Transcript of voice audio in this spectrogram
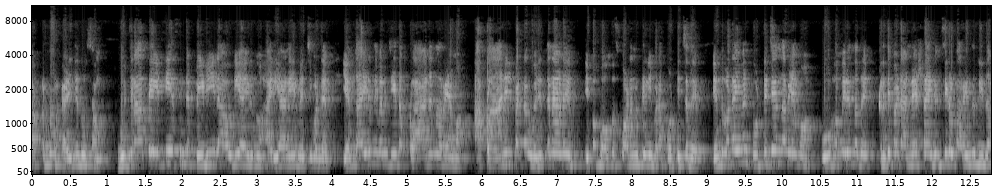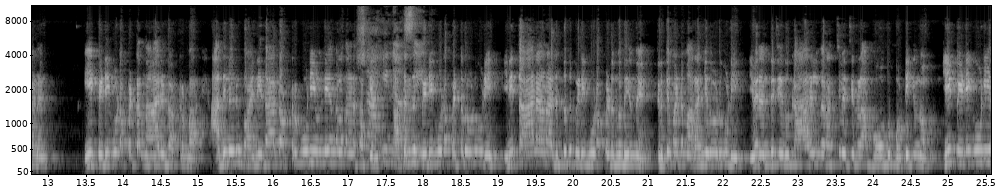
ഡോക്ടർമാർ കഴിഞ്ഞ ദിവസം ഗുജറാത്ത് എ ടി എസിന്റെ പിടിയിലാവുകയായിരുന്നു ഹരിയാനയിൽ വെച്ചുകൊണ്ട്. എന്തായിരുന്നു ഇവൻ ചെയ്ത പ്ലാൻ എന്ന് അറിയാമോ? ആ പ്ലാനിൽപ്പെട്ട ഒരുത്തനാണ് ഇപ്പൊ ബോംബ് സ്ഫോടനത്തിന് ഇവിടെ പൊട്ടിച്ചത്. എന്തുകൊണ്ടാണ് ഇവൻ പൊട്ടിച്ചതെന്ന് അറിയാമോ? ഊഹം വരുന്നത് കൃത്യമായിട്ട് അന്വേഷണ ഏജൻസികൾ പറയുന്നത് ഇതാണ്. ഈ പിടികൂടപ്പെട്ട നാല് ഡോക്ടർമാർ. അതിലൊരു വനിതാ ഡോക്ടർ കൂടി ഉണ്ട് എന്നുള്ളതാണ് സത്യം. അത്തരത്തിൽ. പിടികൂടപ്പെട്ടതോടുകൂടി ഇനി താനാണ് അടുത്തത് പിടികൂടപ്പെടുന്നത് എന്ന് കൃത്യമായിട്ട് അറിഞ്ഞതോടുകൂടി ഇവൻ എന്ത് ചെയ്തു? കാറിൽ നിറച്ചു വെച്ചിട്ടുള്ള ആ ബോംബ് പൊട്ടിക്കുന്നു. ഈ പിടികൂടിയ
